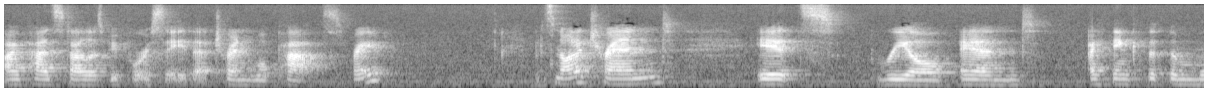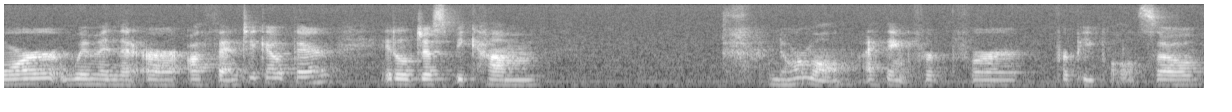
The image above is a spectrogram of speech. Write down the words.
I've had stylists before say that trend will pass, right? It's not a trend, it's real. And I think that the more women that are authentic out there, it'll just become normal, I think, for, for, for people. So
